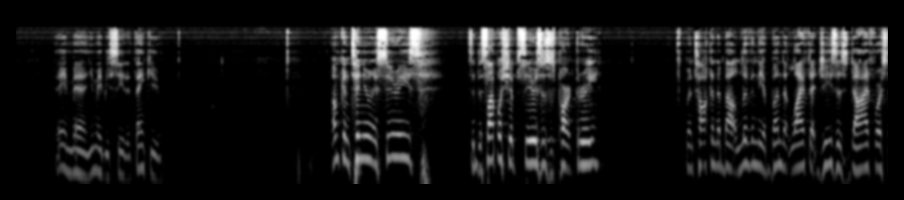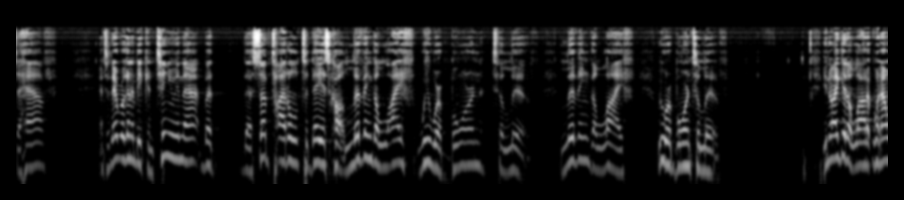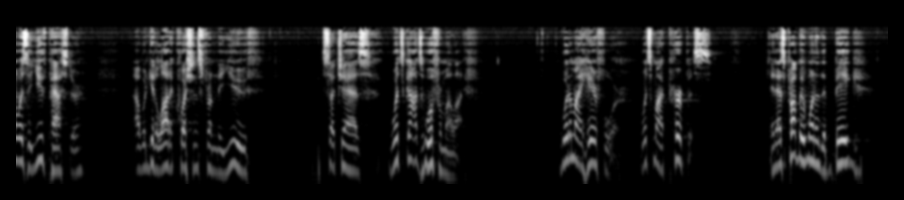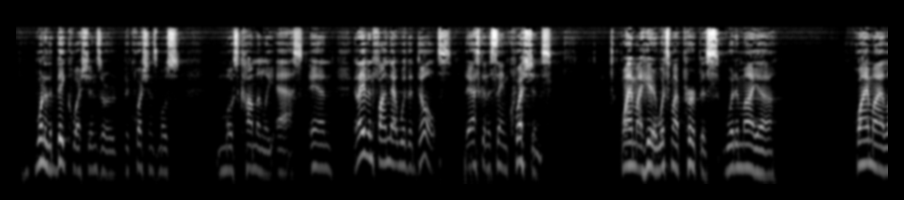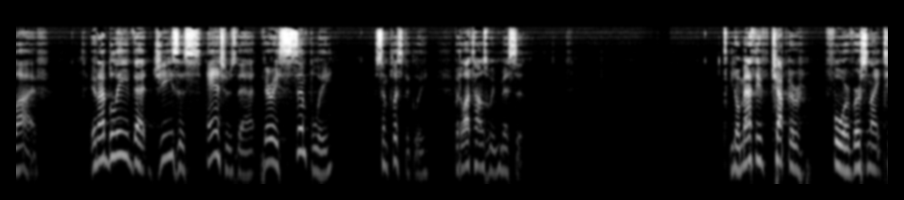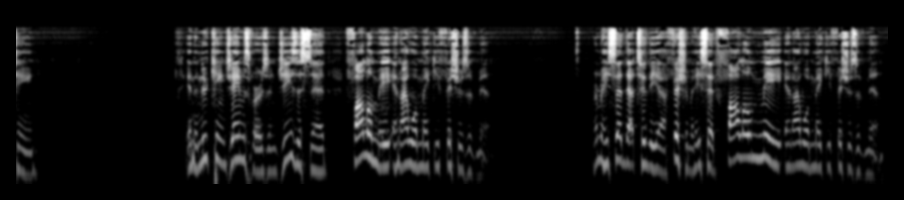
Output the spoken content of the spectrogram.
Amen. You may be seated. Thank you. I'm continuing a series. It's a discipleship series. This is part three. Been talking about living the abundant life that Jesus died for us to have. And today we're going to be continuing that, but the subtitle today is called Living the Life We Were Born to Live. Living the life we were born to live. You know, I get a lot of, when I was a youth pastor, I would get a lot of questions from the youth, such as, What's God's will for my life? What am I here for? What's my purpose? And that's probably one of the big, one of the big questions, or the questions most most commonly asked. And and I even find that with adults, they're asking the same questions. Why am I here? What's my purpose? What am I? Uh, why am I alive? And I believe that Jesus answers that very simply, simplistically, but a lot of times we miss it. You know, Matthew chapter 4, verse 19. In the New King James Version, Jesus said, Follow me, and I will make you fishers of men. Remember, he said that to the uh, fishermen. He said, Follow me, and I will make you fishers of men.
